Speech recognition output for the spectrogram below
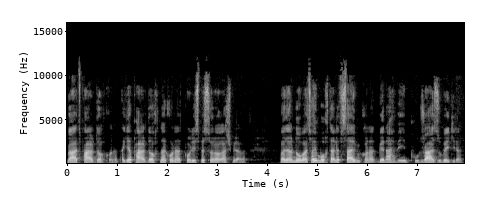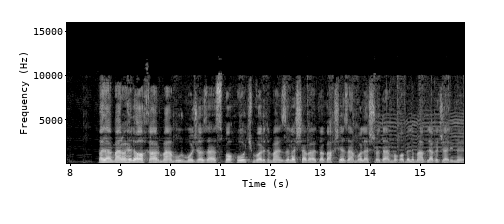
بعد پرداخت کند. اگر پرداخت نکند پلیس به سراغش می رود و در نوبتهای مختلف سعی می کند به نحو این پول را از او بگیرد. و در مراحل آخر معمور مجاز است با حکم وارد منزلش شود و بخشی از اموالش را در مقابل مبلغ جریمه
